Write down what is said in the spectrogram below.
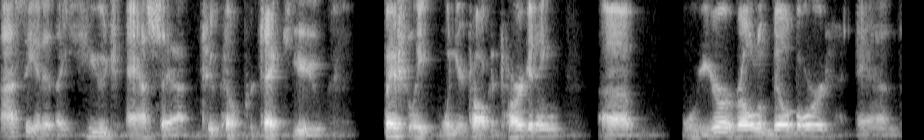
I see it as a huge asset to help protect you, especially when you're talking targeting. Uh, where you're a rolling billboard and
